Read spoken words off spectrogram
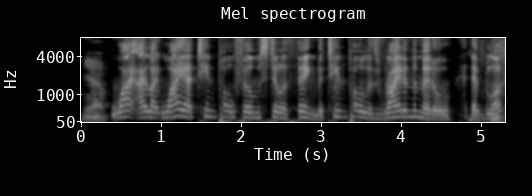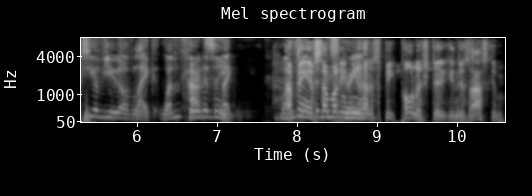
Yeah. Why I like why are tentpole films still a thing? The tent pole is right in the middle. It blocks your view of like one third can't of see. like. I think if somebody knew how to speak Polish, they can just ask him.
